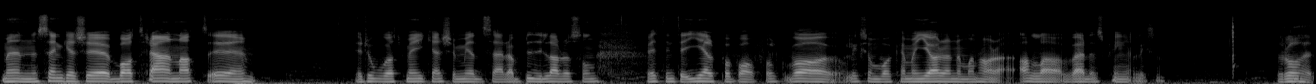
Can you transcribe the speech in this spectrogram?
Men sen kanske bara tränat, eh, roat mig kanske med så här bilar och sånt Vet inte, hjälpa bara folk, vad, liksom, vad kan man göra när man har alla världens pengar liksom? Rohel.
